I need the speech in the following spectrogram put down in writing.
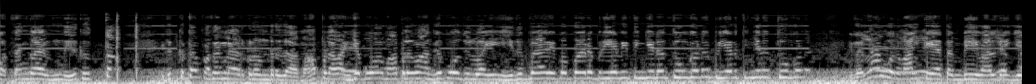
பசங்களா இருந்து இதுக்கு தான் இதுக்கு தான் பசங்களா இருக்கணும்ன்றதா? மாப்பிளவா அங்க போவா மாப்பிளவா அங்க போக சொல்லுவாங்க. இது பாரு இப்ப பாரு பிரியாணி திங்கணும் தூங்கணும் பிரியாணி திங்கணும் தூங்கணும். இதெல்லாம் ஒரு வாழ்க்கையா தம்பி வாழ்றீங்க?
